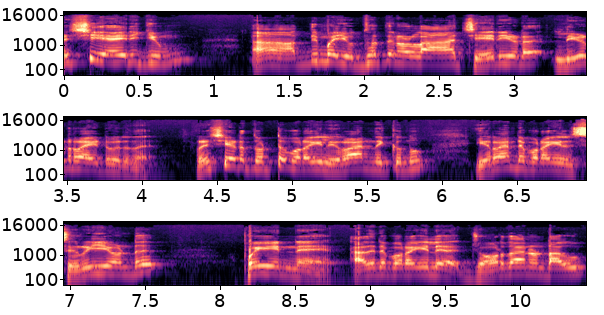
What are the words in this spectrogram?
റഷ്യ ആയിരിക്കും ആ അന്തിമ യുദ്ധത്തിനുള്ള ആ ചേരിയുടെ ലീഡറായിട്ട് വരുന്നത്. റഷ്യയുടെ തൊട്ട് പുറകിൽ ഇറാൻ നിൽക്കുന്നു. ഇറാന്റെ പുറകിൽ സിറിയ ഉണ്ട് പിന്നെ അതിന്റെ പുറകിൽ ജോർദാൻ ഉണ്ടാകും.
